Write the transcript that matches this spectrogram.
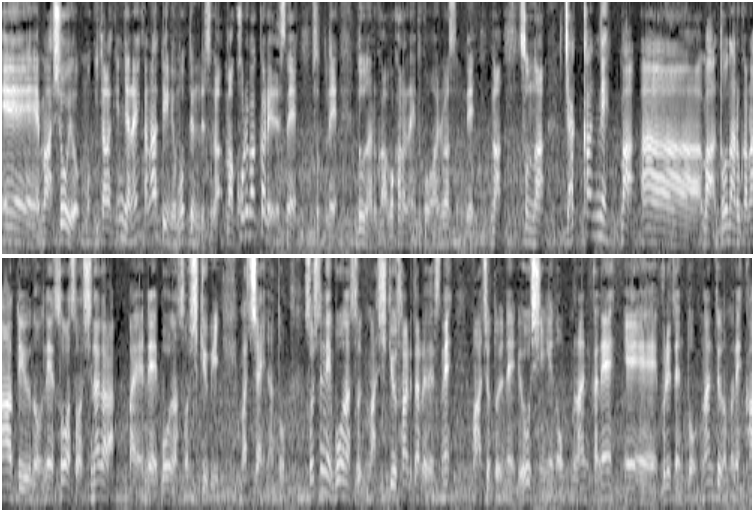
えー、まあ、賞与もいただけるんじゃないかな、というふうに思ってるんですが、まあ、こればっかりでですね、ちょっとね、どうなるかわからないところもありますんで、まあ、そんな、若干ね、まあ、あまあ、どうなるかな、というのをね、そわそわしながら、まあね、ボーナスの支給日待ちたいなと。そしてね、ボーナス、まあ、支給されたらですね、まあ、ちょっとね、両親への何かね、えー、プレゼント、なんていうのもね、考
